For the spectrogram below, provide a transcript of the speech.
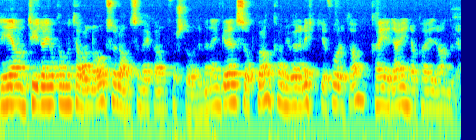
Det antyder jo kommentaren òg, så langt som jeg kan forstå det. Men en grenseoppgang kan jo være nyttig å foreta. Hva er det ene, og hva er det andre?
